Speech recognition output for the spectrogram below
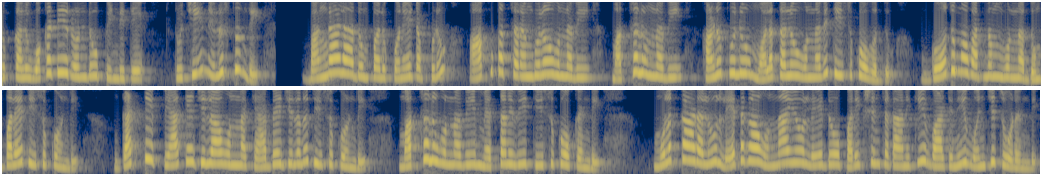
చుక్కలు ఒకటి రెండు పిండితే రుచి నిలుస్తుంది. బంగాళాదుంపలు కొనేటప్పుడు ఆకుపచ్చ రంగులో ఉన్నవి మచ్చలున్నవి కణుపులు మొలకలు ఉన్నవి తీసుకోవద్దు. గోధుమ వర్ణం ఉన్న దుంపలే తీసుకోండి. గట్టి ప్యాకేజీలా ఉన్న క్యాబేజీలను తీసుకోండి. మచ్చలు ఉన్నవి మెత్తనివి తీసుకోకండి. ములక్కాడలు లేతగా ఉన్నాయో లేదో పరీక్షించడానికి వాటిని వంచి చూడండి.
